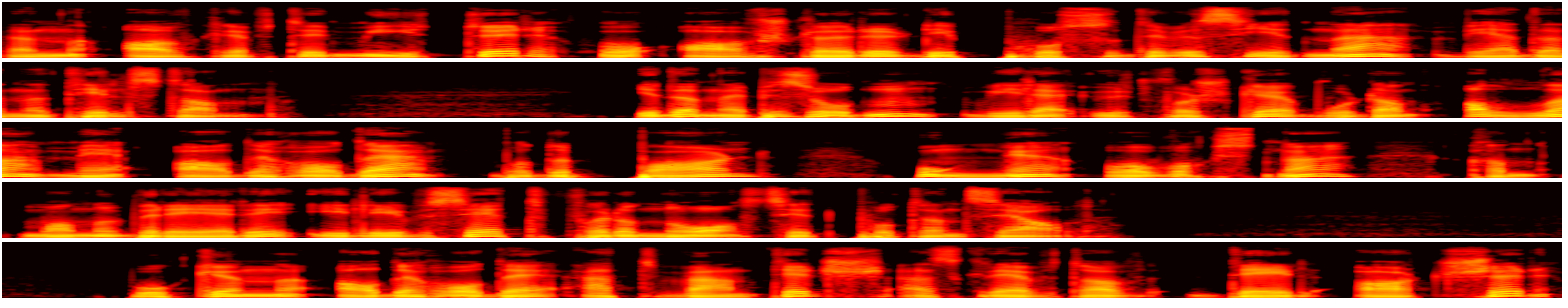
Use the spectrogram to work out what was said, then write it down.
Den avkrefter myter og avslører de positive sidene ved denne tilstanden. I denne episoden vil jeg utforske hvordan alle med ADHD, både barn, unge og voksne, kan manøvrere i livet sitt for å nå sitt potensial. Boken ADHD Advantage er skrevet av Dale Archer,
